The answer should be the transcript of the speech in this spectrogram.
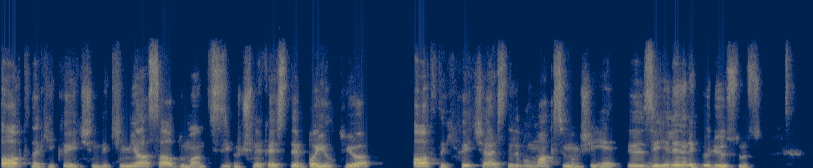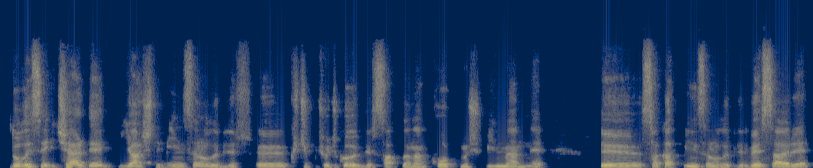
6 dakika içinde kimyasal duman sizi 3 nefeste bayıltıyor. 6 dakika içerisinde de bu maksimum şeyi e, zehirlenerek ölüyorsunuz. Dolayısıyla içeride yaşlı bir insan olabilir, e, küçük bir çocuk olabilir saklanan, korkmuş bilmem ne, e, sakat bir insan olabilir vesaire.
